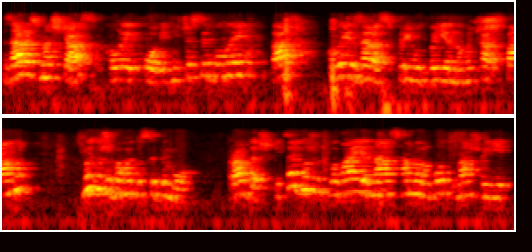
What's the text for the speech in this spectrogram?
зараз в наш час, коли ковідні часи були, так, коли зараз в період воєнного стану, ми дуже багато сидимо, правда ж? І це дуже впливає на саме роботу нашої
